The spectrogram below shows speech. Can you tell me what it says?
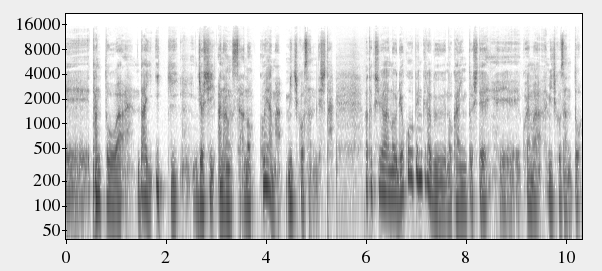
えー、担当は第1期女子アナウンサーの小山美智子さんでした。私はあの旅行ペンクラブの会員として、えー、小山美智子さんと、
